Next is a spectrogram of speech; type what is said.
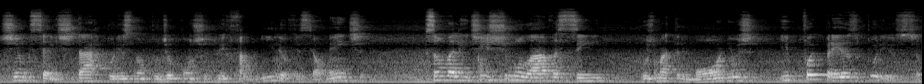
tinham que se alistar, por isso não podiam constituir família oficialmente. São Valentim estimulava sim os matrimônios e foi preso por isso.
